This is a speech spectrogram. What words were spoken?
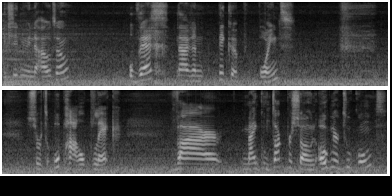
Ik zit nu in de auto, op weg naar een pick-up point. Een soort ophaalplek waar mijn contactpersoon ook naartoe komt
